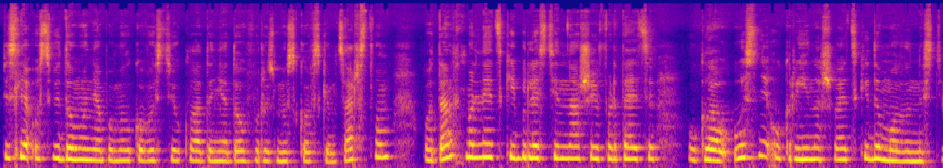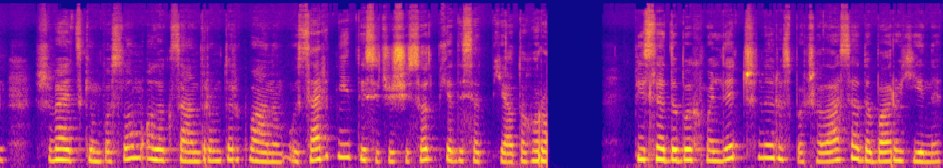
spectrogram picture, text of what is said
Після усвідомлення помилковості укладення договору з Московським царством Богдан Хмельницький біля стін нашої фортеці уклав усні україно-шведські домовленості шведським послом Олександром Торкваном у серпні 1655 року. Після доби Хмельниччини розпочалася доба руїни,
